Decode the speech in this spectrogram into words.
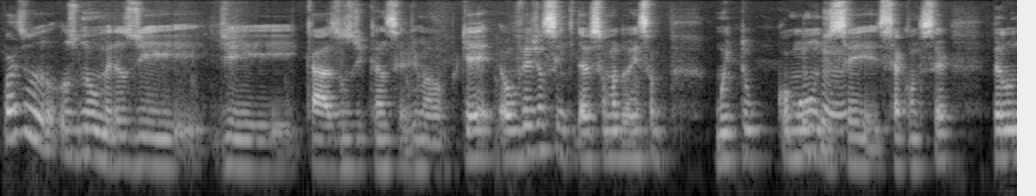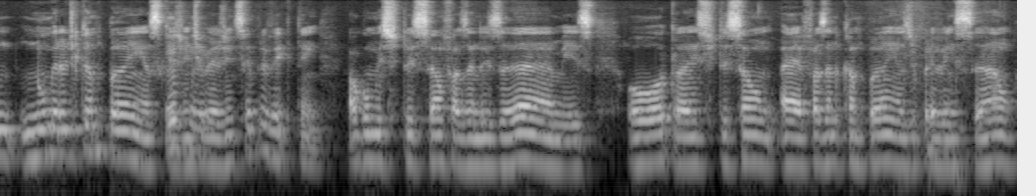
quais os números de, de casos de câncer de mama? Porque eu vejo assim que deve ser uma doença muito comum uhum. de se, se acontecer pelo número de campanhas que uhum. a gente uhum. vê. A gente sempre vê que tem alguma instituição fazendo exames ou outra instituição é, fazendo campanhas de prevenção.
